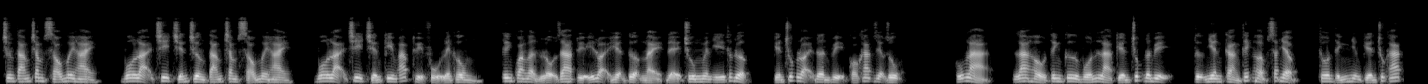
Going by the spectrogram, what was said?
chương 862, vô lại chi chiến chương 862, vô lại chi chiến kim áp thủy phủ lên không tinh quang ẩn lộ ra tùy ý loại hiện tượng này để chu nguyên ý thức được kiến trúc loại đơn vị có khác diệu dụng. Cũng là la hầu tinh cư vốn là kiến trúc đơn vị tự nhiên càng thích hợp sát nhập thôn tính những kiến trúc khác.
